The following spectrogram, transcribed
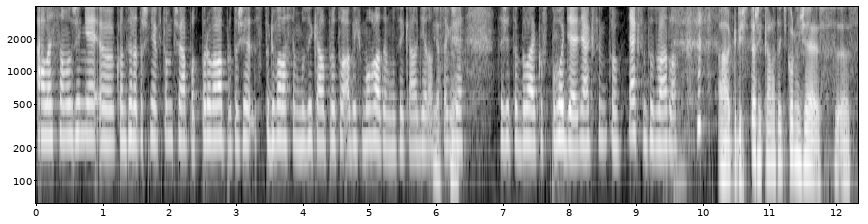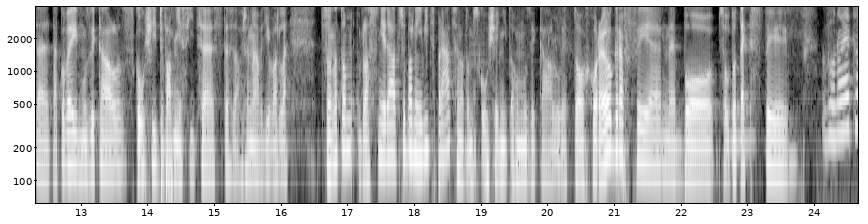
ale samozřejmě eh, konzervatoř mě v tom třeba podporovala, protože studovala jsem muzikál pro to, abych mohla ten muzikál dělat. Jasně. Takže, takže to bylo jako v pohodě, nějak jsem to, nějak jsem to zvládla. A když jste říkala teď, že se takový muzikál zkouší dva měsíce, jste zavřená v divadle, co na tom vlastně dá třeba nejvíc práce na tom zkoušení toho muzikálu? Je to choreografie nebo jsou to texty? Ono je to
